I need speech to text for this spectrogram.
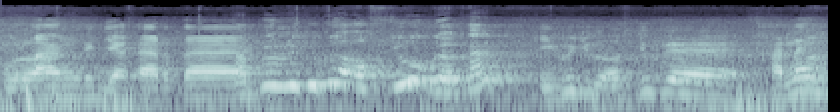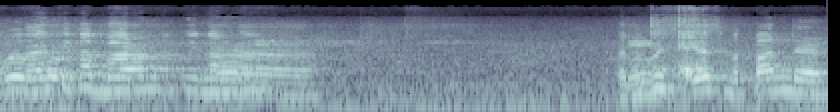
pulang ke Jakarta. Tapi lu juga off juga kan? Ya, gue juga off juga. Karena gue Makanya kita bareng ke Pinang kan? Ah. Tapi gue sekitar sempet pandan.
